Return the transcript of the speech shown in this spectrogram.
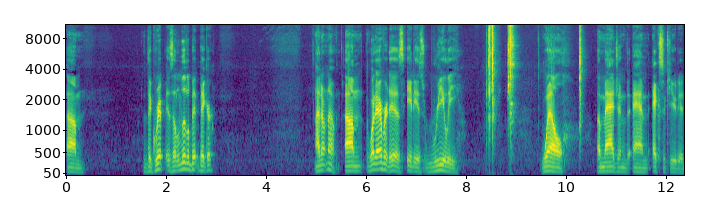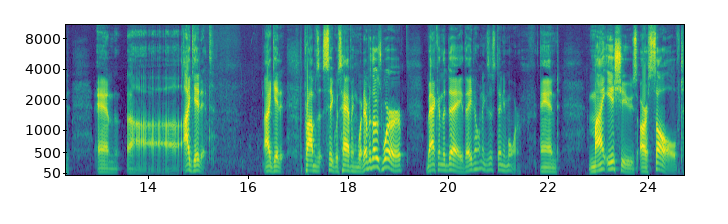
Um, the grip is a little bit bigger. I don't know. Um, whatever it is, it is really well imagined and executed. And uh, I get it. I get it. The problems that SIG was having, whatever those were back in the day, they don't exist anymore. And my issues are solved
